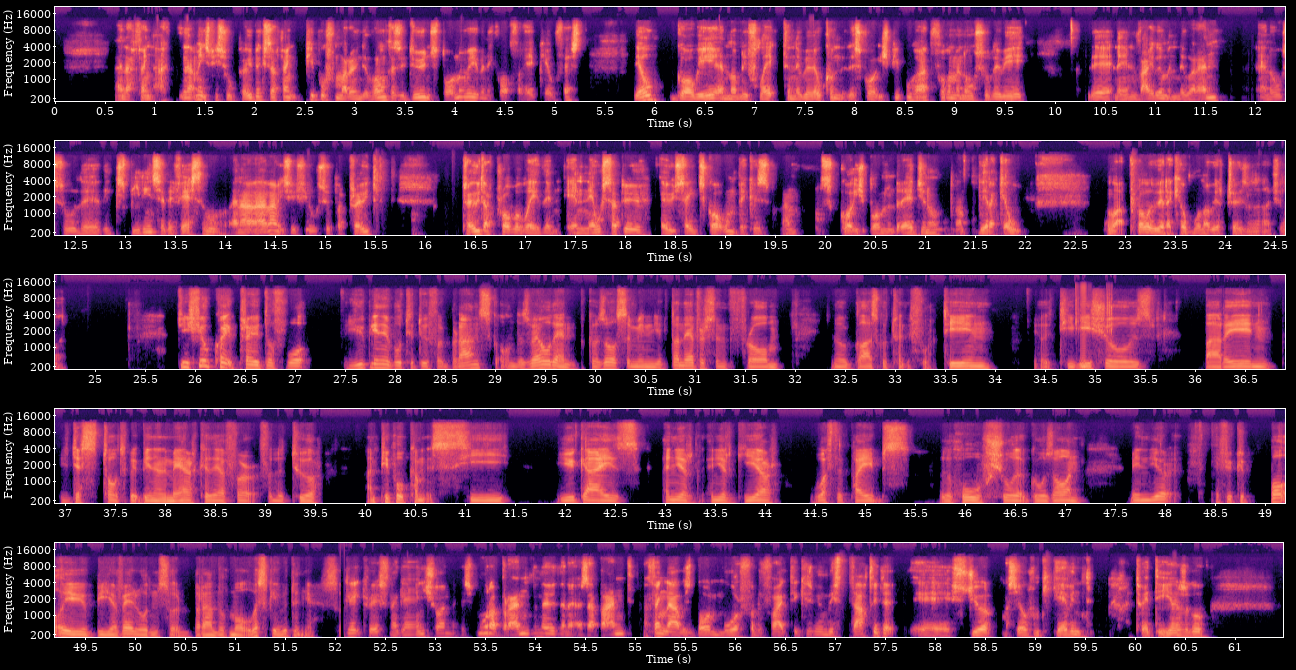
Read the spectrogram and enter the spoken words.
and I think I, that makes me so proud because I think people from around the world, as they do in Stornoway when they come up for HebCelt Fest, they'll go away and they'll reflect on the welcome that the Scottish people had for them, and also the way the, the environment they were in, and also the, the experience of the festival, and that, that makes me feel super proud prouder probably than anything else I do outside Scotland because I'm Scottish born and bred, you know. I wear a kilt. Well, I probably wear a kilt than I wear trousers, actually. Do you feel quite proud of what you've been able to do for Brand Scotland as well then? Because also, I mean, you've done everything from, you know, Glasgow 2014, you know, TV shows, Bahrain. You just talked about being in America there for, for the tour. And people come to see you guys in your in your gear with the pipes the whole show that goes on. Mean, you're if you could bottle you, would be your very own sort of brand of malt whiskey, wouldn't you? So. Great question again, Shaun. It's more a brand now than it is a band. I think that was born more for the fact because when we started it, uh, Stuart, myself, and Kevin, twenty years ago,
